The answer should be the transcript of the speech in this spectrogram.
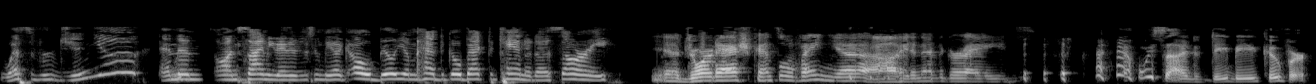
West Virginia. And then on signing day, they're just gonna be like, oh, Billiam had to go back to Canada. Sorry. Yeah, Jordash, Pennsylvania. Oh, he didn't have the grades. we signed DB Cooper.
